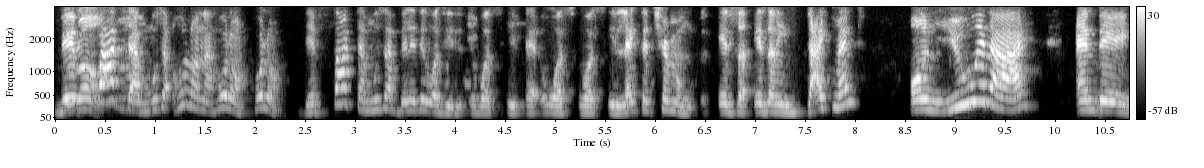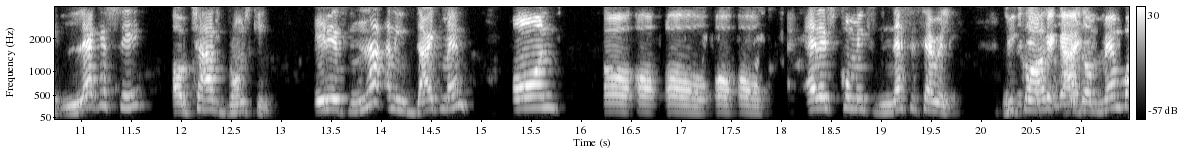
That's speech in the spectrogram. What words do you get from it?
The You're wrong. fact that Musa, hold on now, hold on, hold on. The fact that Musa Belete was was uh, was was elected chairman is a, is an indictment on you and I and the legacy of Charles Brumskine. It is not an indictment on uh, uh, uh, uh, uh, Alex Cummings necessarily, because Okay, as a member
